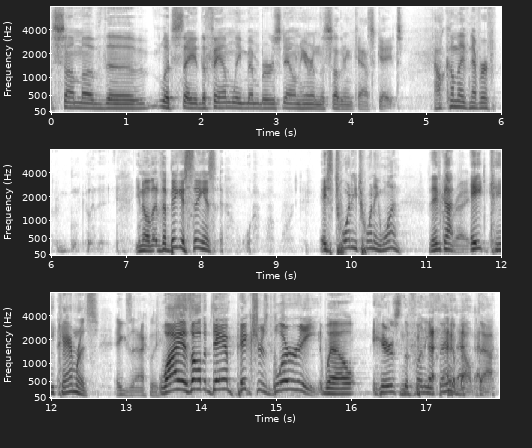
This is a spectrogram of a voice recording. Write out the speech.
some of the, let's say, the family members down here in the Southern Cascades. How come they've never? You know, the, the biggest thing is it's 2021. They've got Right. 8K cameras. Exactly. Why is all the damn pictures blurry? Well, here's the funny thing about that.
